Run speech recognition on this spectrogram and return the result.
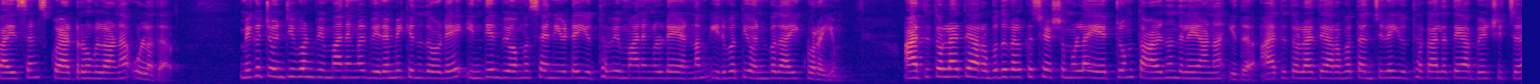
ബൈസൺ സ്ക്വാഡ്രോണുകളാണ് ഉള്ളത്. മിഗ് ട്വന്റി വൺ വിമാനങ്ങൾ വിരമിക്കുന്നതോടെ ഇന്ത്യൻ വ്യോമസേനയുടെ യുദ്ധവിമാനങ്ങളുടെ എണ്ണം ഇരുപത്തി ഒൻപതായി കുറയും. ആയിരത്തി തൊള്ളായിരത്തി അറുപതുകൾക്ക് ശേഷമുള്ള ഏറ്റവും താഴ്ന്ന നിലയാണ് ഇത്. ആയിരത്തി തൊള്ളായിരത്തി അറുപത്തഞ്ചിലെ യുദ്ധകാലത്തെ അപേക്ഷിച്ച്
